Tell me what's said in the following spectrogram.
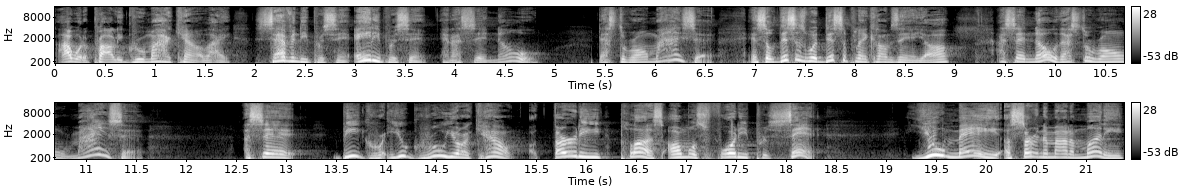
I would have probably grew my account like 70%, 80%. And I said, no, that's the wrong mindset. And so this is where discipline comes in, y'all. I said, no, that's the wrong mindset. I said, be. You grew your account 30 plus, almost 40%. You made a certain amount of money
